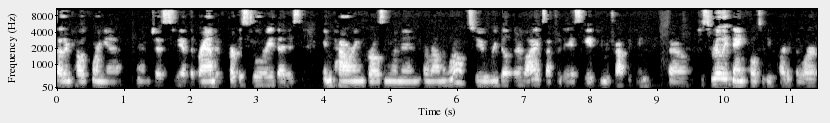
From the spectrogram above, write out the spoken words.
Southern California. And just we have the brand of Purpose Jewelry that is empowering girls and women around the world to rebuild their lives after they escape human trafficking. So just really thankful to be part of the work.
